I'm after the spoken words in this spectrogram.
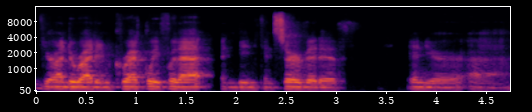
you're underwriting correctly for that and being conservative in your uh,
